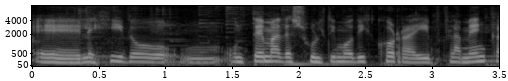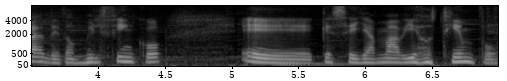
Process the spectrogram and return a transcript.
he elegido un, tema de su último disco, Raíz Flamenca, de 2005, eh, que se llama Viejos Tiempos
